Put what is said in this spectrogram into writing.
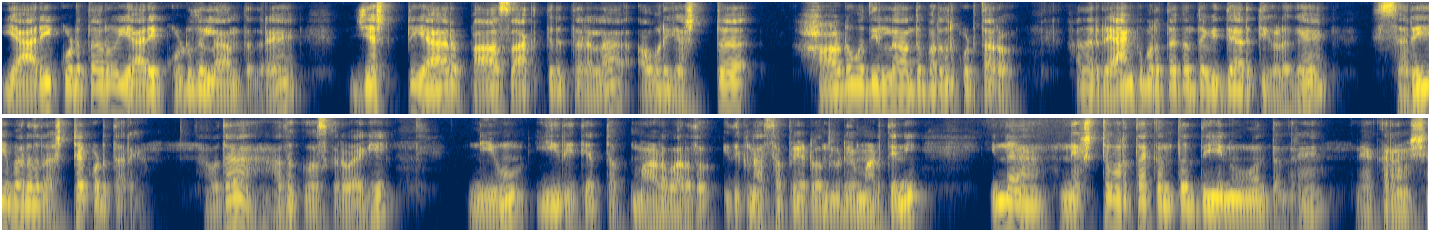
ಯಾರಿಗೆ ಕೊಡ್ತಾರೋ, ಯಾರಿಗೆ ಕೊಡೋದಿಲ್ಲ ಅಂತಂದರೆ ಜಸ್ಟ್ ಯಾರು ಪಾಸ್ ಆಗ್ತಿರ್ತಾರಲ್ಲ, ಅವ್ರಿಗೆ ಎಷ್ಟು ಹಾಡುವುದಿಲ್ಲ ಅಂತ ಬರೆದ್ರೆ ಕೊಡ್ತಾರೋ? ಅದು ರ್ಯಾಂಕ್ ಬರ್ತಕ್ಕಂಥ ವಿದ್ಯಾರ್ಥಿಗಳಿಗೆ ಸರಿ ಬರೆದ್ರೆ ಅಷ್ಟೇ ಕೊಡ್ತಾರೆ. ಹೌದಾ? ಅದಕ್ಕೋಸ್ಕರವಾಗಿ ನೀವು ಈ ರೀತಿಯ ತಪ್ಪು ಮಾಡಬಾರ್ದು. ಇದಕ್ಕೆ ನಾನು ಸಪ್ರೇಟ್ ಒಂದು ವಿಡಿಯೋ ಮಾಡ್ತೀನಿ. ಇನ್ನು ನೆಕ್ಸ್ಟ್ ಬರ್ತಕ್ಕಂಥದ್ದು ಏನು ಅಂತಂದರೆ, ವ್ಯಾಕರಣಾಂಶ.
